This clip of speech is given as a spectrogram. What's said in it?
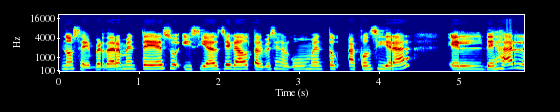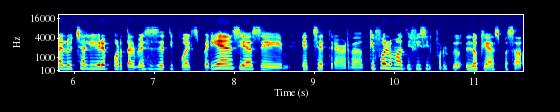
no sé, verdaderamente eso, y si has llegado tal vez en algún momento a considerar el dejar la lucha libre por tal vez ese tipo de experiencias, etcétera, ¿verdad? ¿Qué fue lo más difícil por lo que has pasado?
